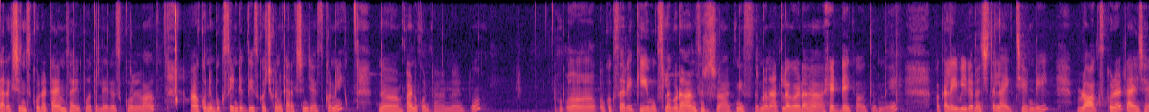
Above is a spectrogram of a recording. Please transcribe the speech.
కరెక్షన్స్ కూడా టైం సరిపోతలేదు స్కూల్లో. కొన్ని బుక్స్ ఇంటికి తీసుకొచ్చుకొని కరెక్షన్ చేసుకొని పండుకుంటాను అన్నట్టు. ఒక్కొక్కసారి కీ బుక్స్లో కూడా ఆన్సర్స్ ఇస్తున్నాను అట్లా కూడా హెడ్ ఏక్ అవుతుంది. ఒకవేళ ఈ వీడియో నచ్చితే లైక్ చేయండి. వ్లాగ్స్ కూడా ట్రై చే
